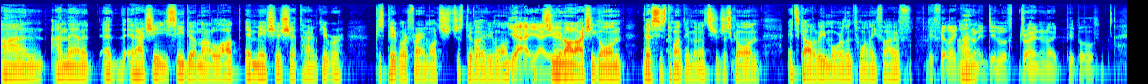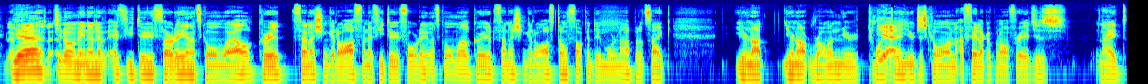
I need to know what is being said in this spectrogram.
and and then it, it it actually see doing that a lot. It makes you a shit timekeeper because people are very much just do uh, whatever you want. yeah, yeah, So yeah. you're not actually going. This is twenty minutes. You're just going. It's got to be more than twenty five. Do you feel like you're going to deal with drowning out people? Yeah, do you know what I mean? And if, if you do 30 and it's going well, great, finish and get off. And if you do 40 and it's going well, great, finish and get off. Don't fucking do more than that. But it's like you're not you're not running, you're 20, Yeah. you're just going, I feel like I've been on for ages night,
